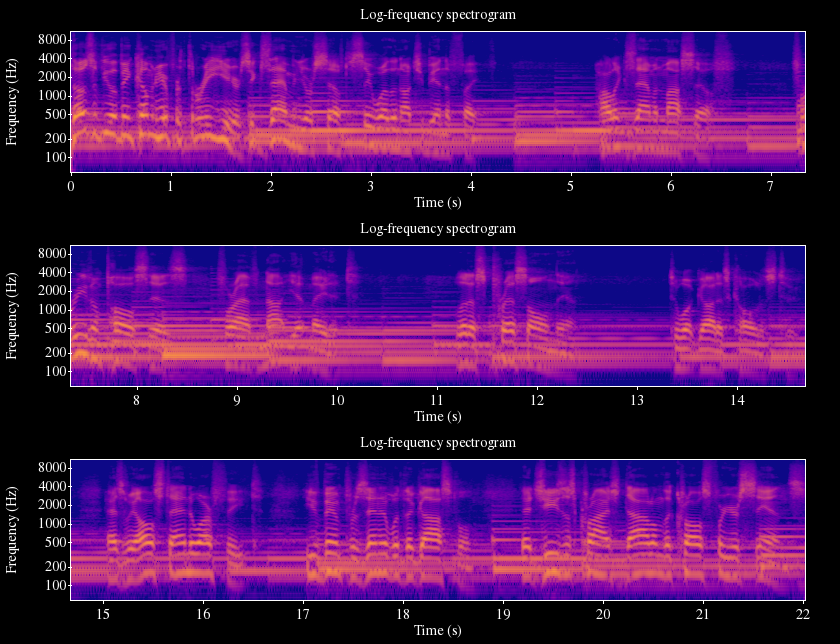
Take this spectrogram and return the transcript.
Those of you who have been coming here for three years, examine yourself to see whether or not you be in the faith. I'll examine myself. For even Paul says, For I have not yet made it. Let us press on then to what God has called us to as we all stand to our feet, you've been presented with the gospel that Jesus Christ died on the cross for your sins.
